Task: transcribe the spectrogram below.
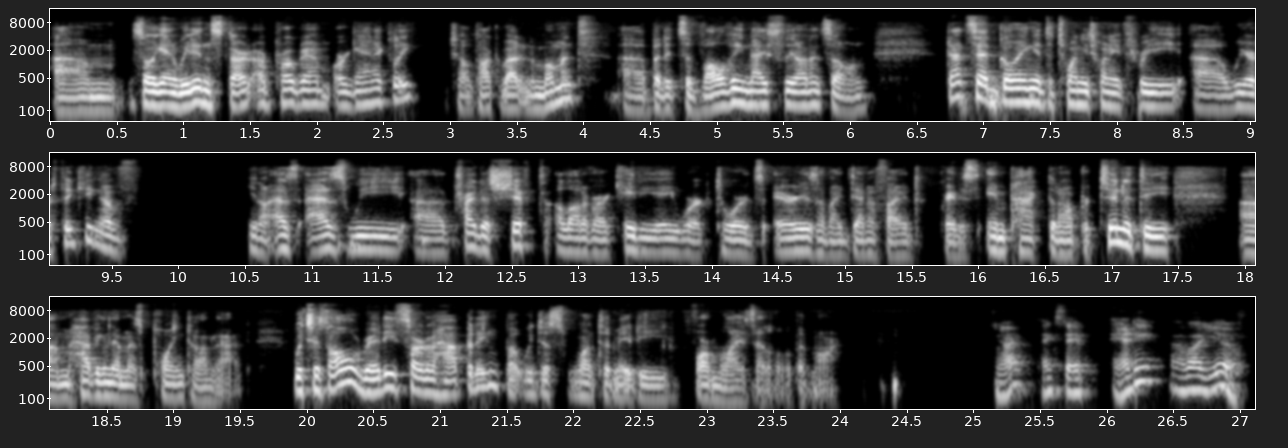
Um, so again, we didn't start our program organically, which I'll talk about in a moment, uh, but it's evolving nicely on its own. That said, going into 2023, uh, we are thinking of, you know, as as we uh, try to shift a lot of our KDA work towards areas of identified greatest impact and opportunity, um, having them as point on that which is already sort of happening, but we just want to maybe formalize that a little bit more. All right, thanks, Dave. Andy, how about you?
